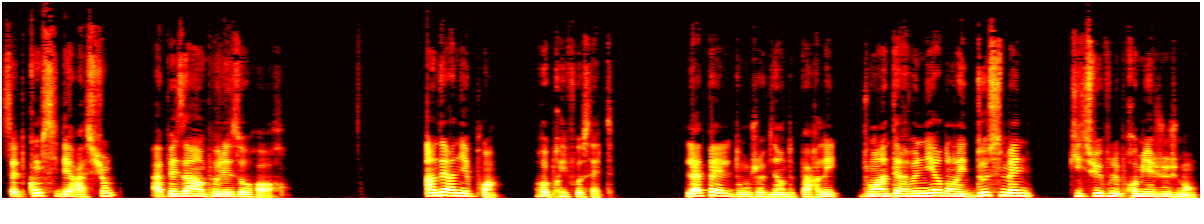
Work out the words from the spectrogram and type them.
Cette considération apaisa un peu les aurores. Un dernier point, reprit Fawcett. L'appel dont je viens de parler doit intervenir dans les deux semaines qui suivent le premier jugement.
